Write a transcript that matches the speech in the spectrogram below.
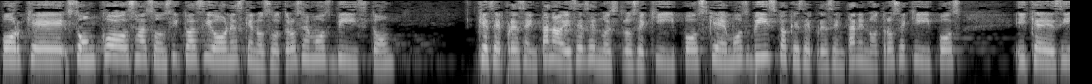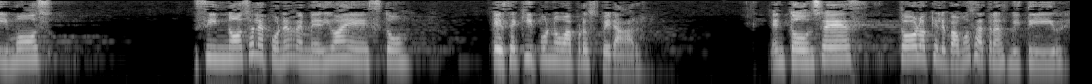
porque son cosas, son situaciones que nosotros hemos visto que se presentan a veces en nuestros equipos, que hemos visto que se presentan en otros equipos y que decimos, si no se le pone remedio a esto, ese equipo no va a prosperar. Entonces, todo lo que les vamos a transmitir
